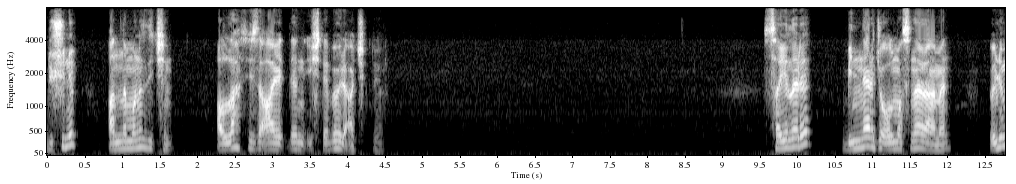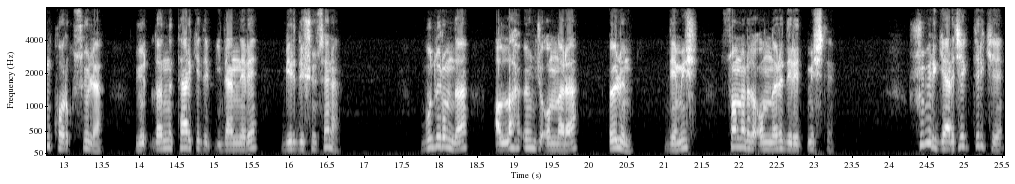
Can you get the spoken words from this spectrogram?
Düşünüp anlamanız için Allah size ayetlerini işte böyle açıklıyor. Sayıları binlerce olmasına rağmen ölüm korkusuyla yurtlarını terk edip gidenleri bir düşünsene. Bu durumda Allah önce onlara ölün demiş sonra da onları diriltmişti. Şu bir gerçektir ki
